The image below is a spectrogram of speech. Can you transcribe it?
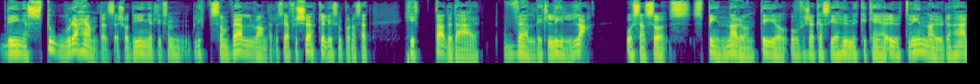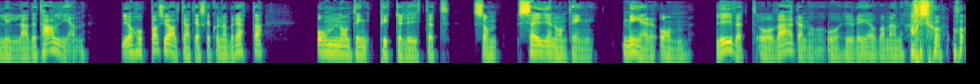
det är inga stora händelser, så det är inget liksom livsomvälvande. Så jag försöker liksom på något sätt hitta det där väldigt lilla och sen så spinna runt det och, och försöka se hur mycket kan jag utvinna ur den här lilla detaljen. Jag hoppas ju alltid att jag ska kunna berätta om någonting pyttelitet som säger någonting mer om livet och världen och, och, hur det är att vara människa. Och så.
